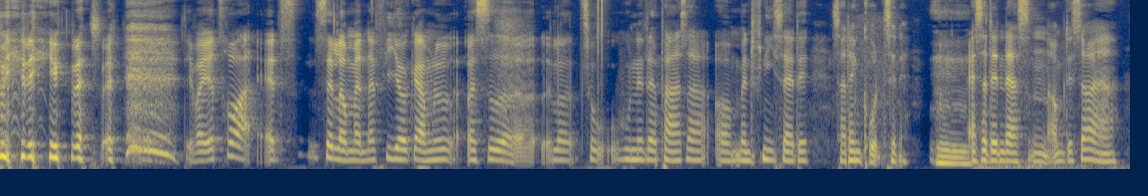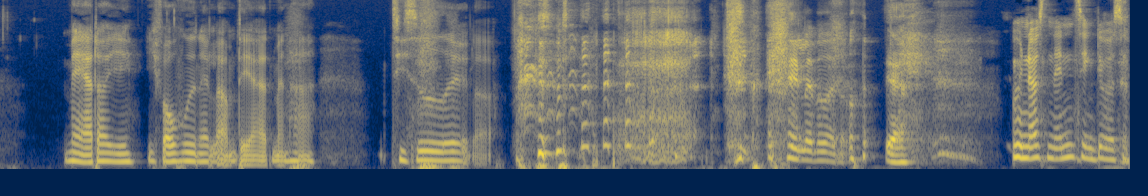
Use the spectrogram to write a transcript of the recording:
med det i hvert fald, det var, jeg tror, at selvom man er fire år gammel og sidder, eller to hunde, der passer, og man fniser af det, så er der en grund til det. Mm. Altså den der sådan, om det så er med ærter i, i forhuden, eller om det er, at man har tisset, eller... eller noget andet. Ja, Men også en anden ting, det var så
